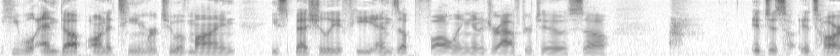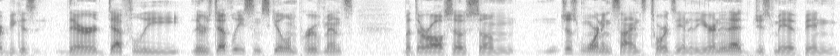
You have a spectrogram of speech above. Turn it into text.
he will end up on a team or two of mine, especially if he ends up falling in a draft or two. So it just it's hard because there definitely there's definitely some skill improvements, but there are also some just warning signs towards the end of the year, and that just may have been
